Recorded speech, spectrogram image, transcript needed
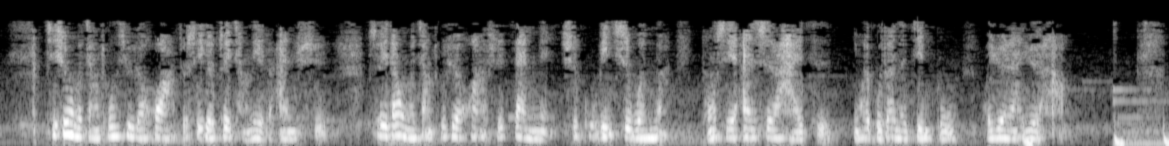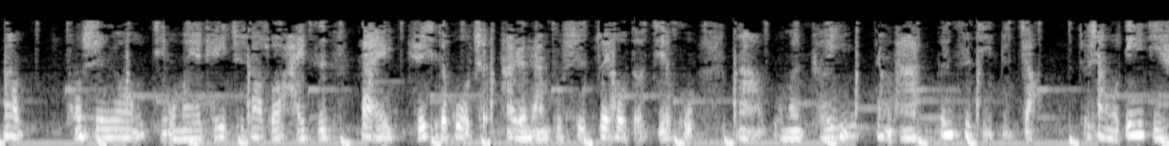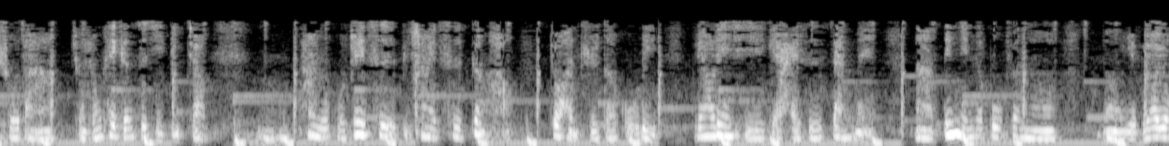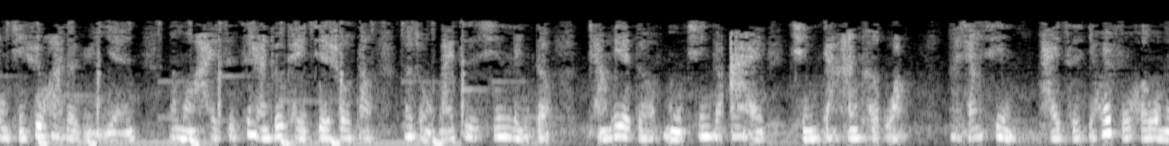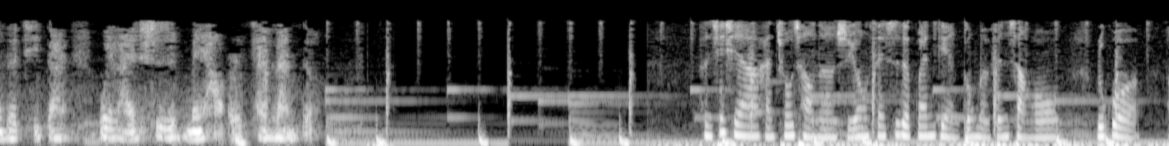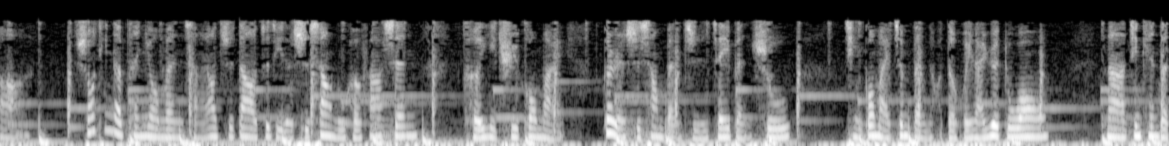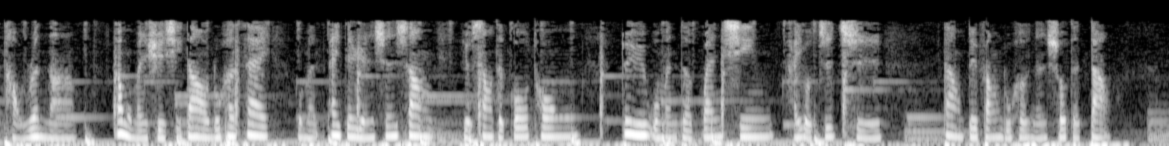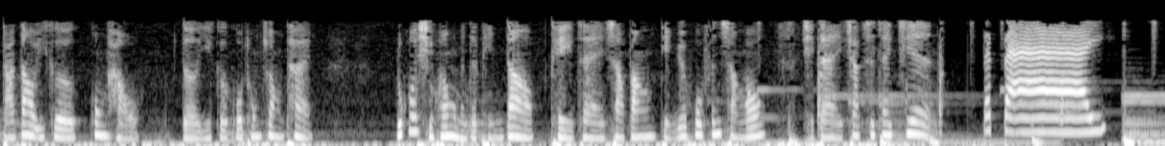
其实我们讲出去的话，就是一个最强烈的暗示。所以当我们讲出去的话是赞美、是鼓励、是温暖，同时也暗示了孩子你会不断的进步，会越来越好。那。同时呢，我们也可以知道说，孩子在学习的过程，他仍然不是最后的结果。那我们可以让他跟自己比较，就像我第一集说的啊，熊熊可以跟自己比较。嗯，他如果这次比上一次更好，就很值得鼓励。不要练习给孩子赞美。那叮咛的部分呢？嗯，也不要用情绪化的语言，那么孩子自然就可以接受到那种来自心灵的强烈的母亲的爱情感和渴望。那相信孩子也会符合我们的期待，未来是美好而灿烂的。很谢谢啊，韩秋草呢，使用赛斯的观点跟我们分享哦。如果啊，收听的朋友们想要知道自己的时尚如何发生，可以去购买《个人时尚本质》这一本书，请购买正本的回来阅读哦。那今天的讨论呢，让我们学习到如何在我们爱的人身上有效的沟通，对于我们的关心还有支持，让对方如何能收得到。达到一个更好的一个沟通状态。如果喜欢我们的频道，可以在下方点阅或分享哦。期待下次再见，拜拜。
